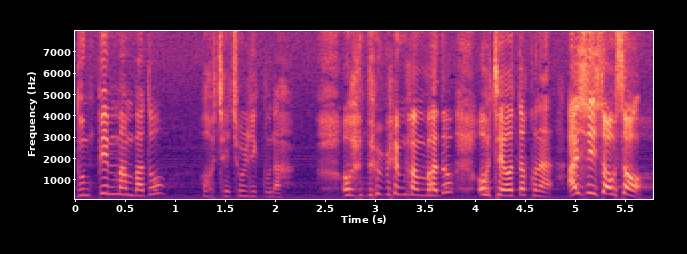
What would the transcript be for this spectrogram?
눈빛만 봐도 어, 쟤 졸리구나. 어, 눈빛만 봐도 어, 쟤 어떻구나. 알 수 있어 없어?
